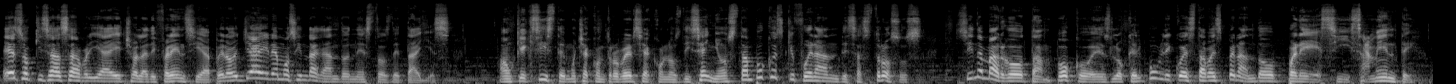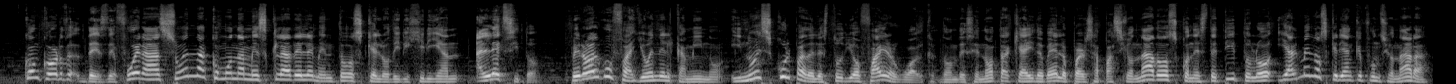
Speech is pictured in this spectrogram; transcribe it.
Eso quizás habría hecho la diferencia, pero ya iremos indagando en estos detalles. Aunque existe mucha controversia con los diseños, tampoco es que fueran desastrosos. Sin embargo, tampoco es lo que el público estaba esperando precisamente. Concord desde fuera suena como una mezcla de elementos que lo dirigirían al éxito, pero algo falló en el camino y no es culpa del estudio Firewalk, donde se nota que hay developers apasionados con este título y al menos querían que funcionara,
